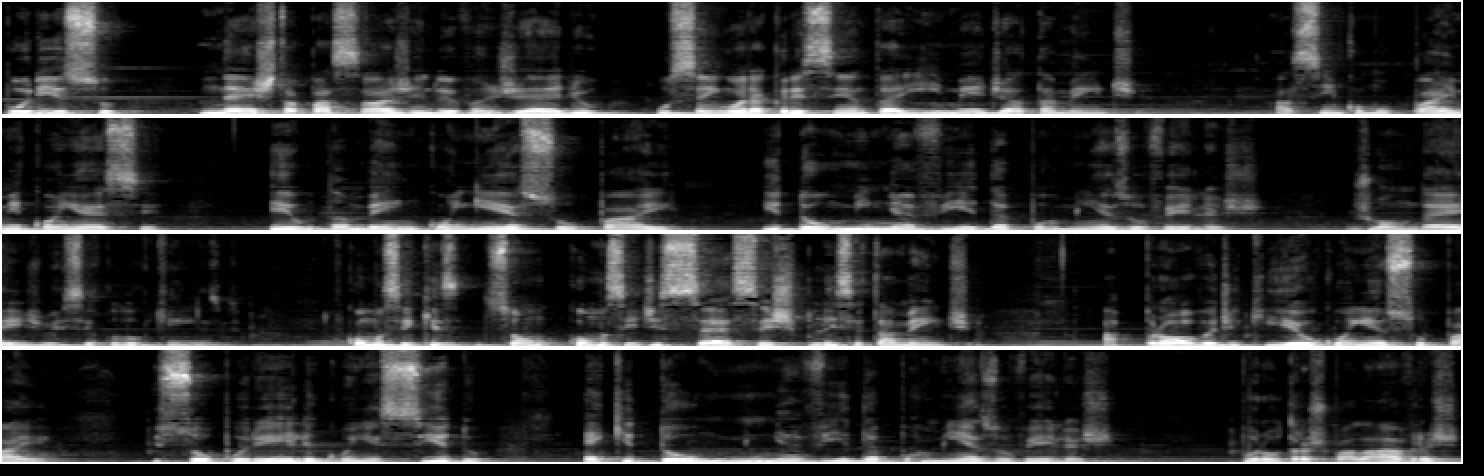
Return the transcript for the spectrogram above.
Por isso, nesta passagem do evangelho, o Senhor acrescenta imediatamente: Assim como o Pai me conhece, eu também conheço o Pai e dou minha vida por minhas ovelhas. João 10, versículo 15. Como se, como se dissesse explicitamente: a prova de que eu conheço o Pai e sou por ele conhecido é que dou minha vida por minhas ovelhas. Por outras palavras,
